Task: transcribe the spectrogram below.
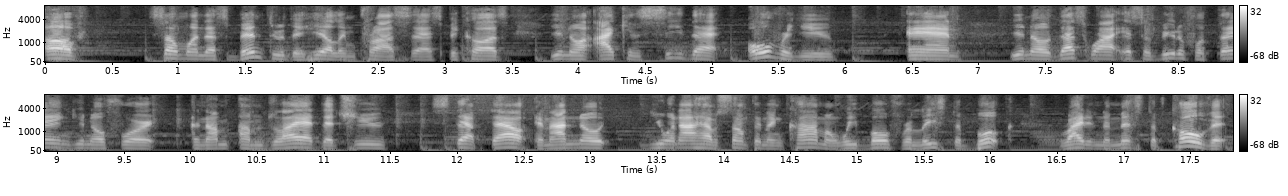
of someone that's been through the healing process because, you know, I can see that over you. And, you know, that's why it's a beautiful thing, you know, for, and I'm, I'm glad that you stepped out. And I know you and I have something in common. We both released a book right in the midst of COVID.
